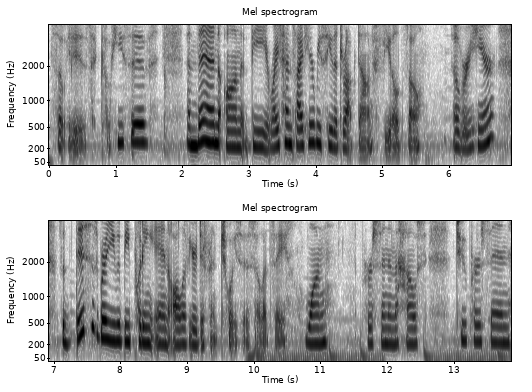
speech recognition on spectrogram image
so it is cohesive. And then on the right hand side here, we see the drop down field. So over here. So this is where you would be putting in all of your different choices. So let's say one person in the house, two person,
